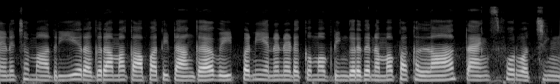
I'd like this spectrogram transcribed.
நினச்ச மாதிரியே ரகுராமா காப்பாற்றிட்டாங்க வெயிட் பண்ணி என்ன நடக்கும் அப்படிங்கிறத நம்ம பார்க்கலாம். தேங்க்ஸ் ஃபார் வாட்சிங்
